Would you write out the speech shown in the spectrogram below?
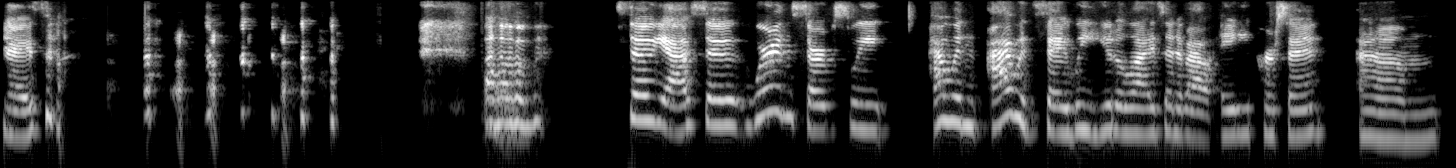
these days. um, so yeah, so we're in ServSuite. I would I would say we utilize it about 80%. Um,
